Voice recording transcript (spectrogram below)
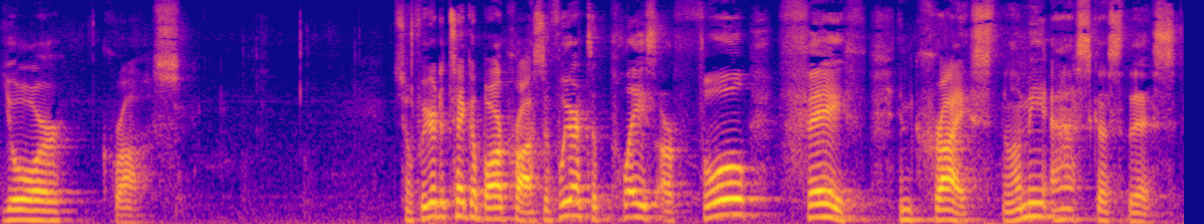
your cross. So, if we are to take up our cross, if we are to place our full faith in Christ, let me ask us this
